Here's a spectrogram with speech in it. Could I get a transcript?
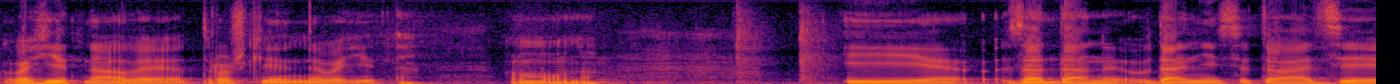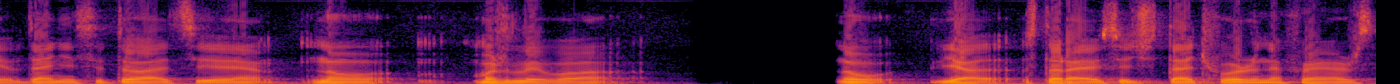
вагітна, але трошки невагітна, умовно. І за дану, в даній ситуації, в даній ситуації, ну, можливо, ну, я стараюся читати Foreign Affairs,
